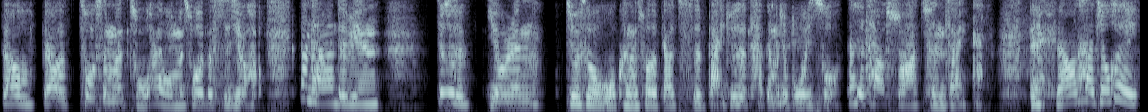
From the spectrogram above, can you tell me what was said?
不要不要做什么阻碍我们做的事就好。但台湾这边就是有人。就是我可能说的比较直白，就是他根本就不会做，但是他要刷存在感，对，然后他就会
